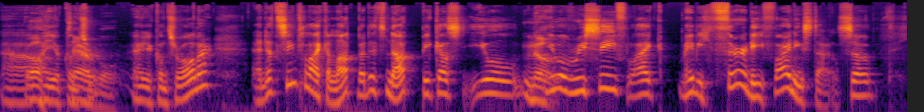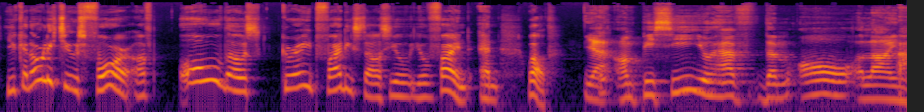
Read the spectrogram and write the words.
uh, Oh, on your contro- terrible. on your controller, and that seems like a lot, but it's not because you'll No. you will receive like maybe thirty fighting styles. So you can only choose four of all those great fighting styles you you'll find. And well, Yeah, on PC you have them all aligned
